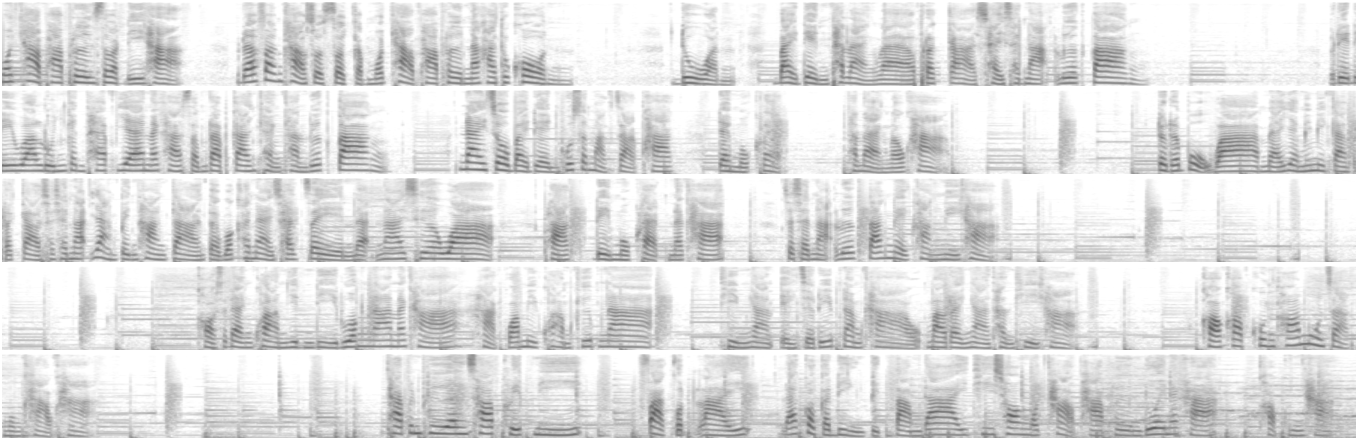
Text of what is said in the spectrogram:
มดข่าวพาเพลินสวัสดีค่ะ รับฟังข่าวสดๆ กับมดข่าวพาเพลินนะคะทุกคน ด่วนไบเดนแถลงแล้วประกาศชัยชนะเลือกตั้ง เรียกได้ว่าลุ้นกันแทบแย่นะคะสำหรับการแข่งขันเลือกตั้ง นายโจไบเดนผู้สมัครจากพรรคเดโมแครตแถลงแล้วค่ะโดยระบุว่าแม้ยังไม่มีการประกาศชัยชนะอย่างเป็นทางการ แต่ว่าคะแนนชัดเจนและน่าเชื่อว่าพรรคเดโมแครตนะคะ จะชนะเลือกตั้งในครั้งนี้ค่ะ ขอแสดงความยินดีล่วงหน้านะคะ หากว่ามีความคืบหน้า ทีมงานเองจะรีบนำข่าวมารายงานทันทีค่ะ ขอขอบคุณข้อมูลจากมุมข่าวค่ะ ถ้าเพื่อนๆชอบคลิปนี้ ฝากกดไลค์และกดกระดิ่งติดตามได้ที่ช่องมดข่าวพาเพลินด้วยนะคะ ขอบคุณค่ะ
